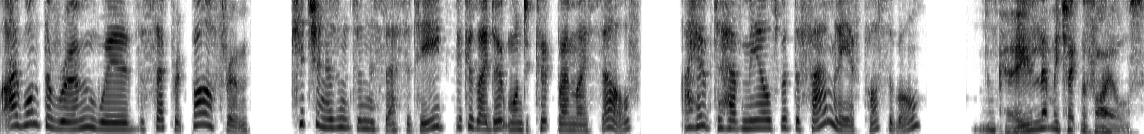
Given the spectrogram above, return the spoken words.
I want the room with the separate bathroom. Kitchen isn't a necessity, because I don't want to cook by myself. I hope to have meals with the family if possible. Okay, let me check the files.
